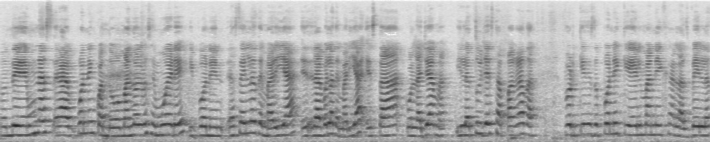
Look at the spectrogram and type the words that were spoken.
Donde unas ah, ponen cuando Manolo se muere y ponen la vela de María, eh, la vela de María está con la llama y la tuya está apagada. Porque se supone que él maneja las velas,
